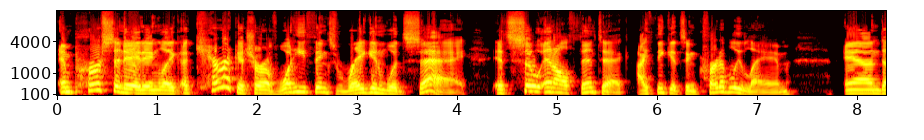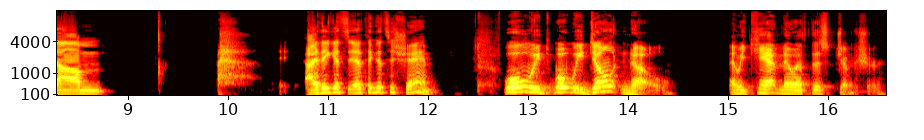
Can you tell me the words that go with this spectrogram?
impersonating like a caricature of what he thinks Reagan would say. It's so inauthentic. I think it's incredibly lame and um, I think it's I think it's a shame. Well, what we what we don't know, and we can't know at this juncture,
